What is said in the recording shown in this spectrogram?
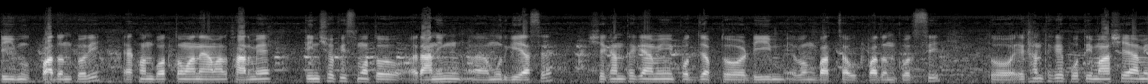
ডিম উৎপাদন করি। এখন বর্তমানে আমার ফার্মে তিনশো পিস মতো রানিং মুরগি আছে। সেখান থেকে আমি পর্যাপ্ত ডিম এবং বাচ্চা উৎপাদন করছি। তো এখান থেকে প্রতি মাসে আমি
